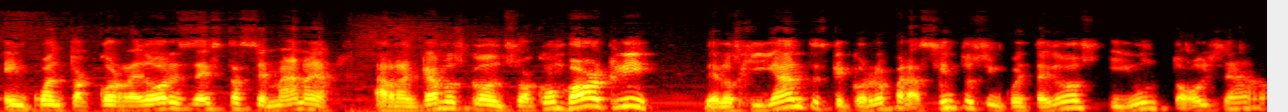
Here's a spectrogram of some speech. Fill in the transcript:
en cuanto a corredores de esta semana. Arrancamos con Suacon Barkley, de los gigantes que corrió para 152 y un touchdown.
